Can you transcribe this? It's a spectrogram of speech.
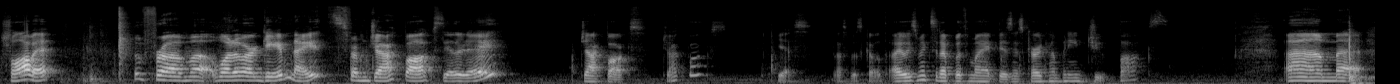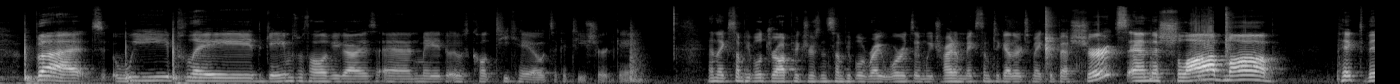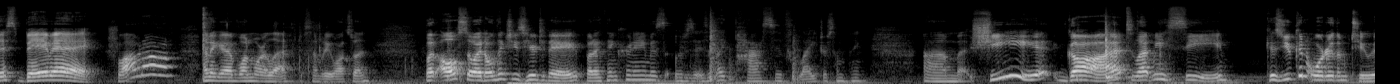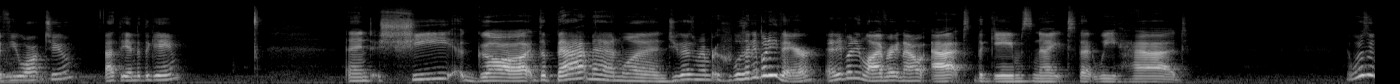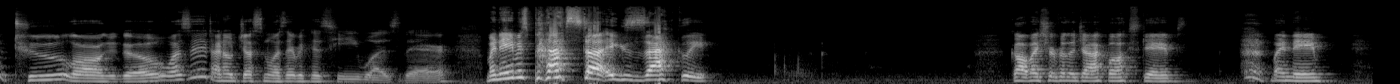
Schlab it from one of our game nights from Jackbox the other day. Jackbox. Jackbox? Yes, that's what it's called. I always mix it up with my business card company, Jukebox. Um, but we played games with all of you guys and made it was called TKO. It's like a T-shirt game. And like some people draw pictures and some people write words, and we try to mix them together to make the best shirts. And the Schlob Mob picked this baby. Schlob it on. I think I have one more left if somebody wants one. But also, I don't think she's here today, but I think her name is, what is it? Is it like Passive Light or something? Um, she got, let me see, because you can order them too if you want to at the end of the game. And she got the Batman one. Do you guys remember? Was anybody there? Anybody live right now at the games night that we had? It wasn't too long ago, was it? I know Justin was there because he was there. My name is Pasta, exactly. Got my shirt from the Jackbox games. My name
